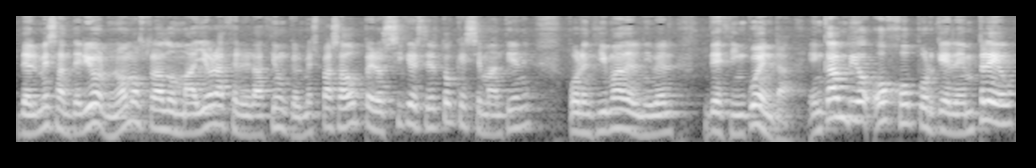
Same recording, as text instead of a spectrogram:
del mes anterior. No ha mostrado mayor aceleración que el mes pasado, pero sí que es cierto que se mantiene por encima del nivel de 50. En cambio, ojo, porque el empleo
